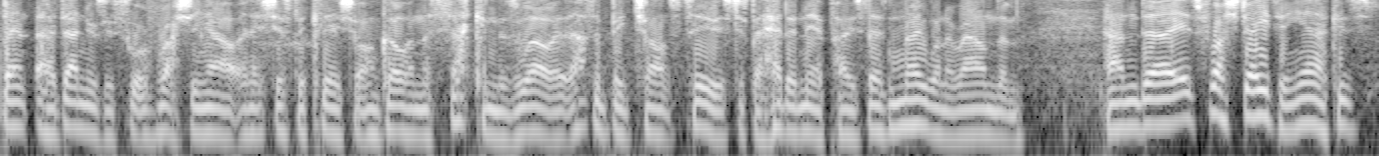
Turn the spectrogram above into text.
Ben, uh, Daniels is sort of rushing out, and it's just a clear shot on goal. And the second as well, that's a big chance too. It's just a header near post. There's no one around them, and uh, it's frustrating. Yeah, because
